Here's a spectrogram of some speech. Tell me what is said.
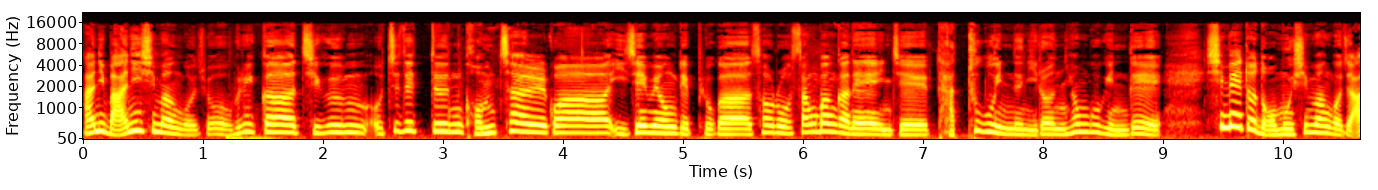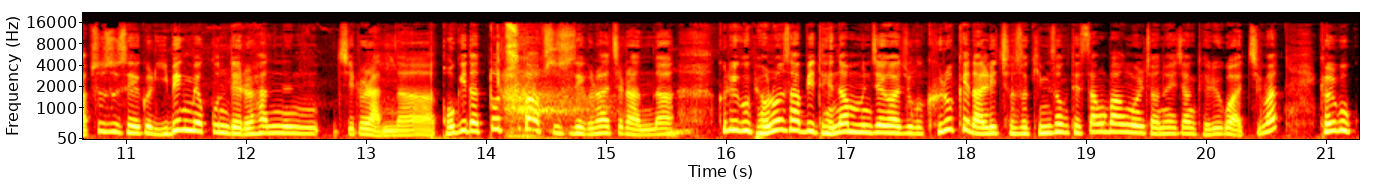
아니 많이 심한 거죠. 그러니까 지금 어찌됐든 검찰과 이재명 대표가 서로 쌍방간에 이제 다투고 있는 이런 형국인데 심해도 너무 심한 거죠. 압수수색을 200몇 군데를 하는지를 않나. 거기다 또 추가 압수수색을 하질 않나. 그리고 변호사비 대납 문제 가지고 그렇게 난리쳐서 김성태 쌍방울 전 회장 데리고 왔지만 결국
